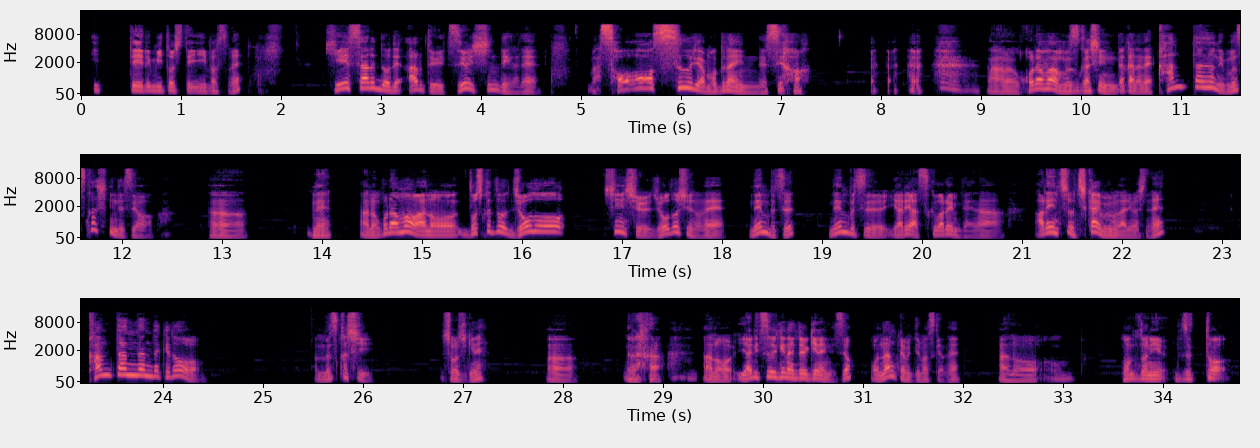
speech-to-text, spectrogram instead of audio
っている身として言いますとね、消え去るのであるという強い信念がね、まあそうすぐには持てないんですよ。あの、これはまあ難しいん。だからね、簡単なのに難しいんですよ。うん。ね。あの、これはもうあの、どっちかというと浄土真宗、浄土宗のね、念仏？念仏やれば救われるみたいな、あれにちょっと近い部分がありましてね。簡単なんだけど、難しい。正直ね。うん。だから、あの、やり続けないといけないんですよ。もう何回も言ってますけどね。あの、本当にずっと、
